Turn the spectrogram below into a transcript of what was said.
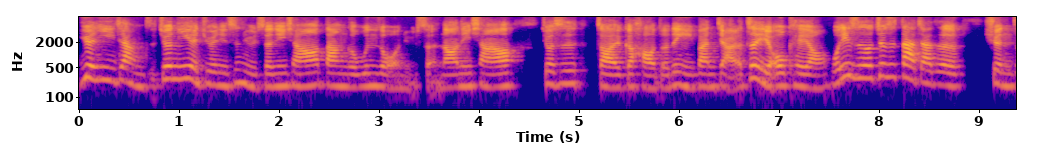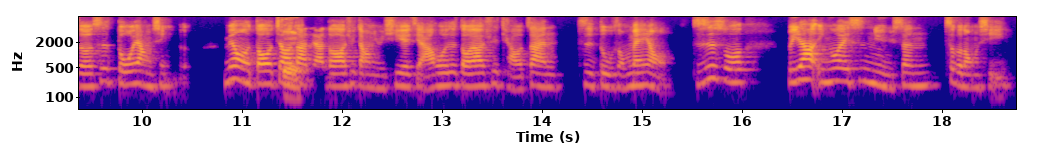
愿意这样子，就你也觉得你是女生，你想要当个温柔的女生，然后你想要就是找一个好的另一半嫁了，这也 OK 哦。我意思说，就是大家的选择是多样性的，没有都叫大家都要去当女企业家，或者是都要去挑战制度什么，没有，只是说不要因为是女生这个东西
